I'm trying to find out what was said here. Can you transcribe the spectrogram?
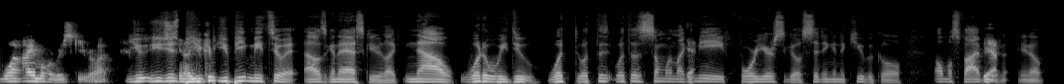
way more risky, right? You you just You know, you, you beat me to it. I was gonna ask you like now what do we do? What what does what does someone like Yeah. me four years ago sitting in a cubicle almost five Yeah. years you know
